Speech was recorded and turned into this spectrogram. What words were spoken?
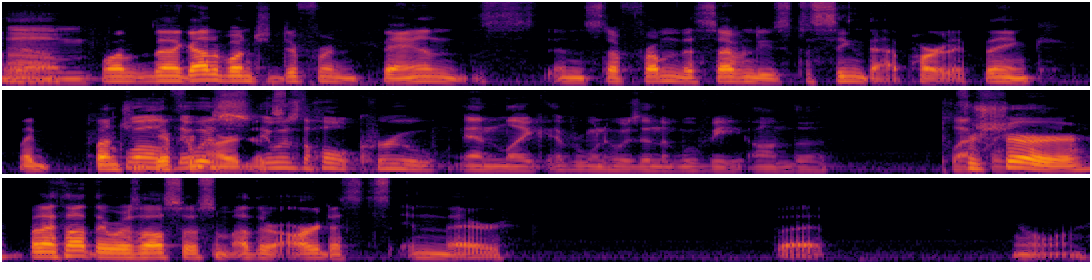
Yeah. Um, well, then I got a bunch of different bands and stuff from the '70s to sing that part. I think like a bunch well, of it different was artists. it was the whole crew and like everyone who was in the movie on the for sure, but I thought there was also some other artists in there. But, hold on.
